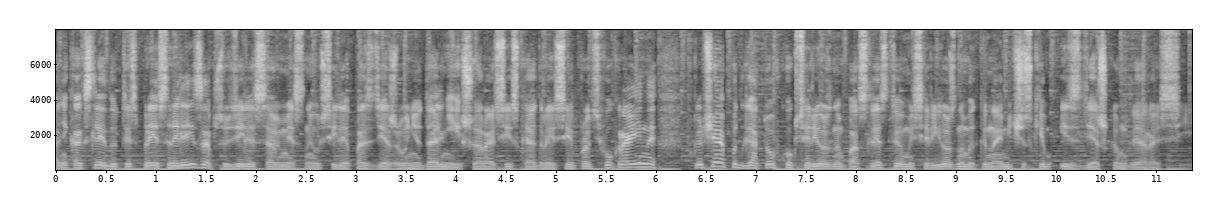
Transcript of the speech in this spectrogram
Они, как следует из пресс-релиза, обсудили совместные усилия по сдерживанию дальнейшей российской агрессии против Украины, включая подготовку к серьезным последствиям и серьезным экономическим издержкам для России.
